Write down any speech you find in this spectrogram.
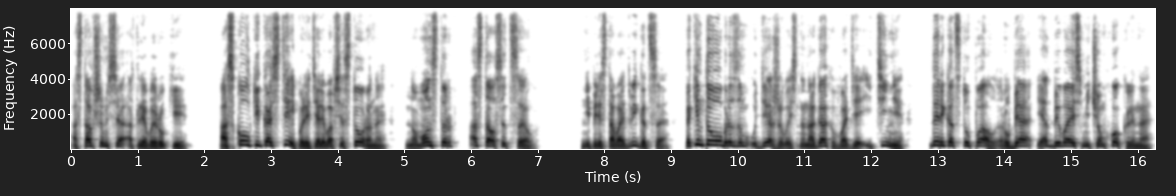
оставшимся от левой руки. Осколки костей полетели во все стороны, но монстр остался цел. Не переставая двигаться, каким-то образом удерживаясь на ногах в воде и тине, Дерек отступал, рубя и отбиваясь мечом Хоклина.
